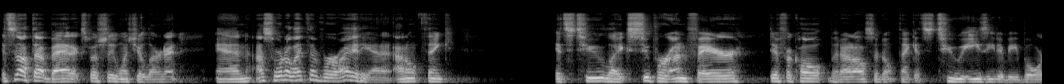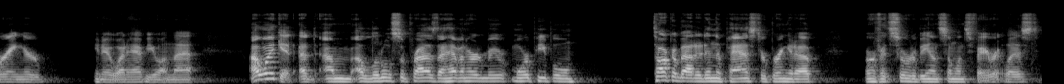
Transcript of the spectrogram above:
it's not that bad, especially once you learn it. And I sort of like the variety in it. I don't think it's too like super unfair, difficult, but I also don't think it's too easy to be boring or you know what have you on that. I like it. I, am a little surprised I haven't heard more people talk about it in the past or bring it up, or if it's sort of be on someone's favorite list.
